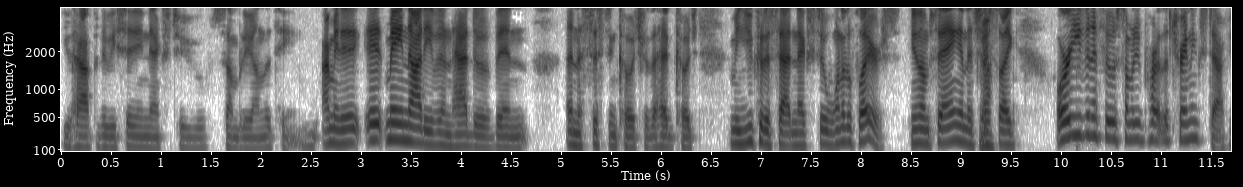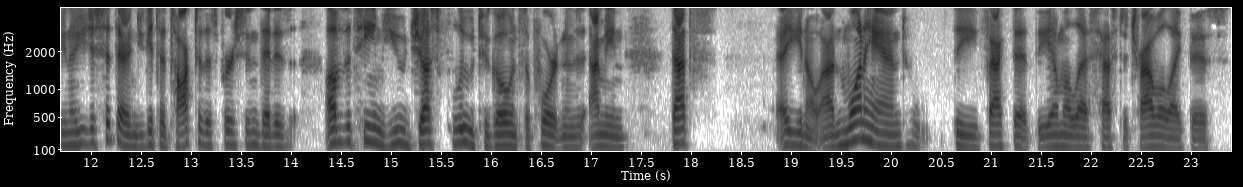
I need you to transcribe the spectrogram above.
you happen to be sitting next to somebody on the team. I mean, it, it may not even had to have been an assistant coach or the head coach. I mean, you could have sat next to one of the players. You know what I'm saying? And it's just like, or even if it was somebody part of the training staff, you know, you just sit there and you get to talk to this person that is of the team you just flew to go and support. And I mean, that's, uh, you know, on one hand, the fact that the MLS has to travel like this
